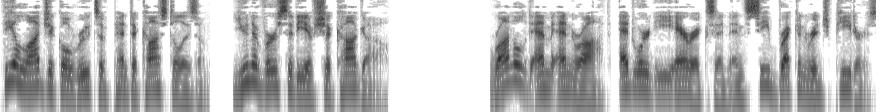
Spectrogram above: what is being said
Theological Roots of Pentecostalism. University of Chicago. Ronald M. Enroth, Edward E. Erickson and C. Breckenridge Peters,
